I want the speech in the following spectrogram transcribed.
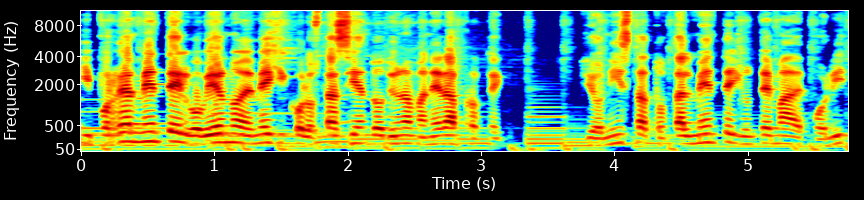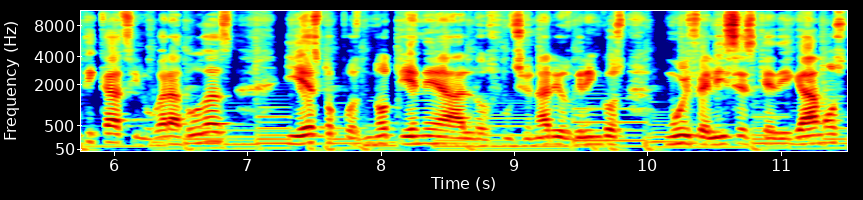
Y pues realmente el gobierno de México lo está haciendo de una manera proteccionista totalmente y un tema de política sin lugar a dudas. Y esto pues no tiene a los funcionarios gringos muy felices que digamos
